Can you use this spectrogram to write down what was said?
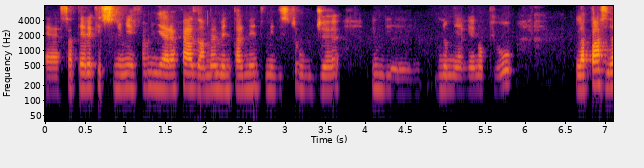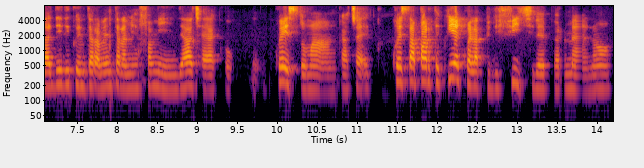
eh, sapere che ci sono i miei familiari a casa a me mentalmente mi distrugge, quindi non mi alleno più. La, passo, la dedico interamente alla mia famiglia, cioè ecco, questo manca, cioè questa parte qui è quella più difficile per me, no?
